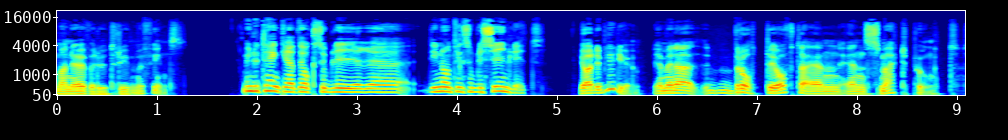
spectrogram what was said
manöverutrymme finns. Men du tänker att det också blir, eh, det är någonting som blir synligt? Ja, det blir det ju. Jag menar, brott är ofta en, en smärtpunkt.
